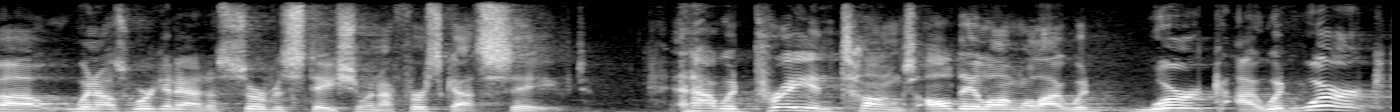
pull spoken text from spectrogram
uh, when I was working at a service station, when I first got saved. And I would pray in tongues all day long while I would work. I would work.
